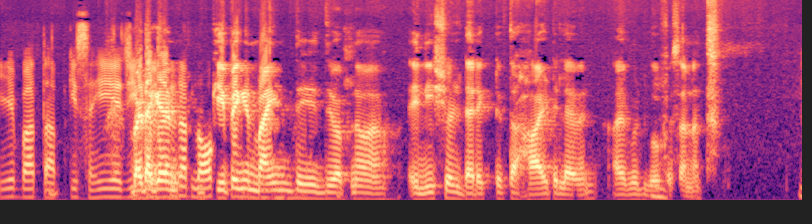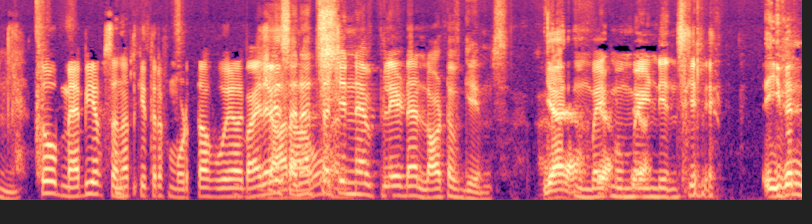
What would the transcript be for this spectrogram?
ये बात आपकी सही है जी। But again keeping in mind the जो अपना इनिशियल डायरेक्टिव था heart 11 I would go for Sanath तो मैं भी अब सनत की तरफ़ मुड़ता हुआ by the way Sanath Sachin have played a lot of games Mumbai Mumbai Indians के लिए. इवन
